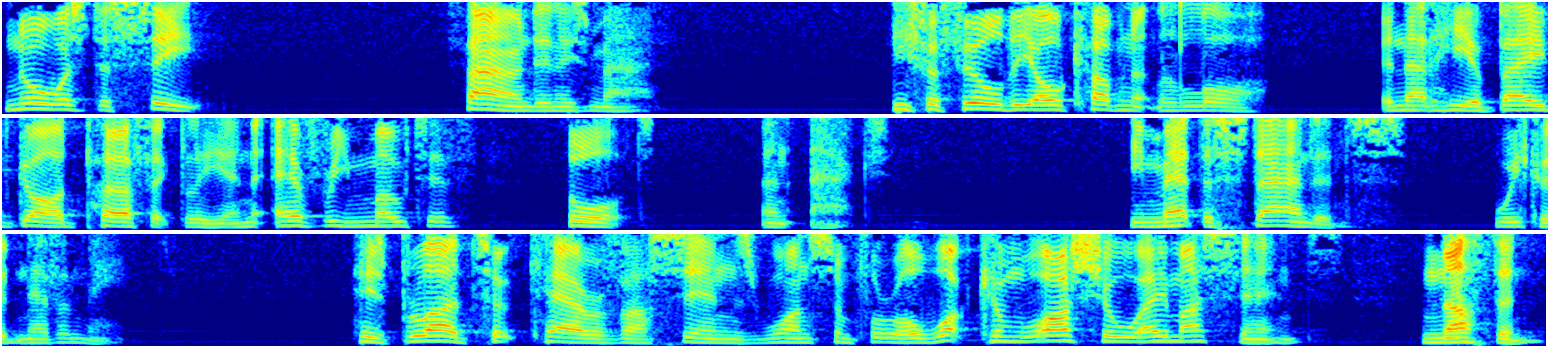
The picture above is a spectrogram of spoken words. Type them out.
nor was deceit found in his mouth. He fulfilled the old covenant of the law in that he obeyed God perfectly in every motive, thought, and action. He met the standards we could never meet. His blood took care of our sins once and for all. What can wash away my sins? Nothing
